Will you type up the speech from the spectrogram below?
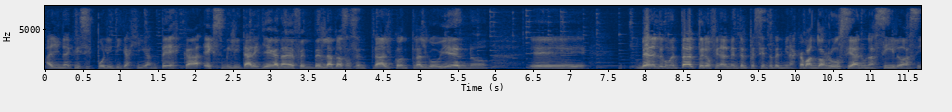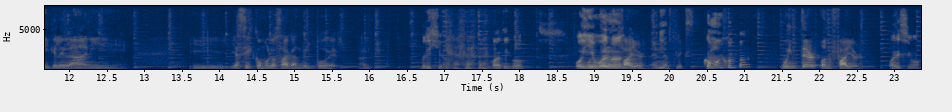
hay una crisis política gigantesca, ex militares llegan a defender la plaza central contra el gobierno. eh, vean el documental, pero finalmente el presidente termina escapando a Rusia en un asilo así que le dan y, y, y así es como lo sacan del poder al tipo. Brigio. Acuático. Oye, Winter bueno. on Fire en y- Netflix. ¿Cómo disculpa? Winter on Fire. Buenísimo.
